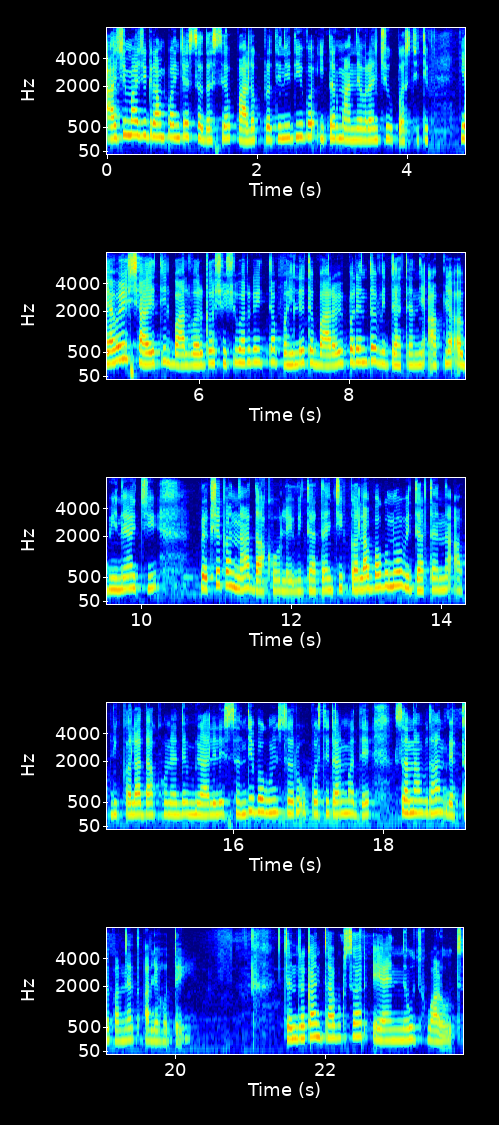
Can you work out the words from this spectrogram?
आजी माजी ग्रामपंचायत सदस्य पालक प्रतिनिधी व इतर मान्यवरांची उपस्थिती. यावेळी शाळेतील बालवर्ग शिशुवर्ग इत्या पहिले ते बारावीपर्यंत विद्यार्थ्यांनी आपल्या अभिनयाची प्रेक्षकांना दाखवले. विद्यार्थ्यांची कला बघून व विद्यार्थ्यांना आपली कला दाखवण्याने मिळालेली संधी बघून सर्व उपस्थितांमध्ये समाधान व्यक्त करण्यात आले होते. Chandrakant Chabuksar A I news Waluj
